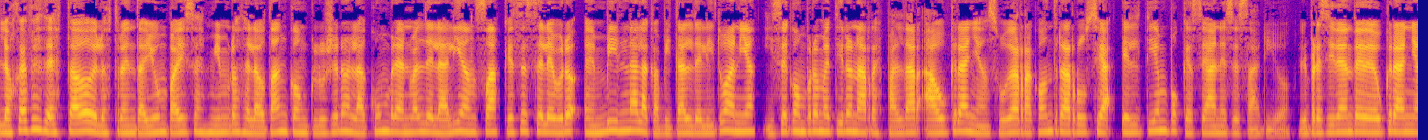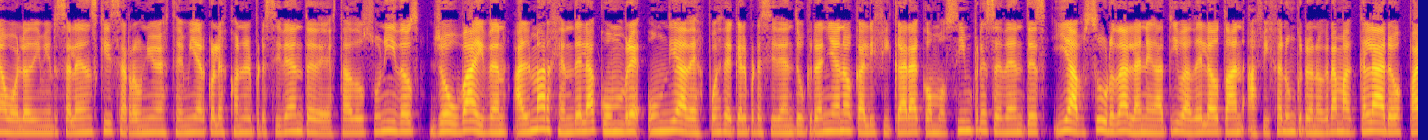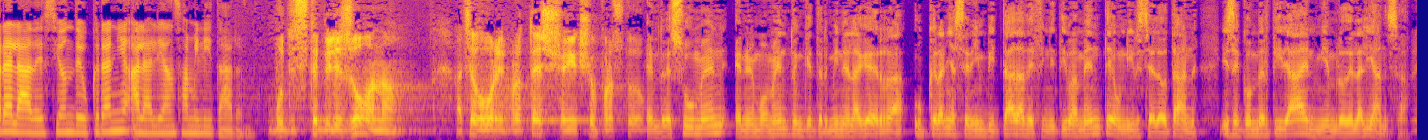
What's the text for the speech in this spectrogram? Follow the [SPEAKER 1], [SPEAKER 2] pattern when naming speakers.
[SPEAKER 1] Los jefes de Estado de los 31 países miembros de la OTAN concluyeron la cumbre anual de la alianza que se celebró en Vilna, la capital de Lituania, y se comprometieron a respaldar a Ucrania en su guerra contra Rusia el tiempo que sea necesario. El presidente de Ucrania, Volodymyr Zelensky, se reunió este miércoles con el presidente de Estados Unidos, Joe Biden, al margen de la cumbre, un día después de que el presidente ucraniano calificara como sin precedentes y absurda la negativa de la OTAN a fijar un cronograma claro para la adhesión de Ucrania a la alianza militar.
[SPEAKER 2] En resumen, en el momento en que termine la guerra, Ucrania será invitada definitivamente a unirse a la OTAN y se convertirá en miembro de la alianza.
